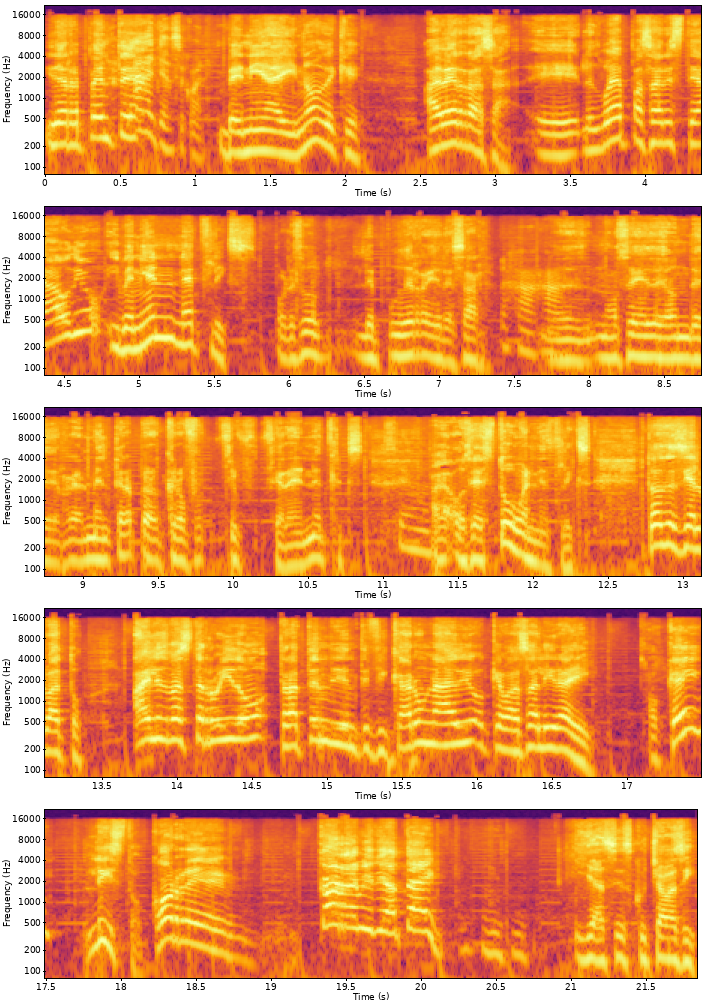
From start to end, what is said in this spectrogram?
Y de repente Ah, ya sé cuál. venía ahí, ¿no? De que, a ver, raza, eh, les voy a pasar este audio y venía en Netflix, por eso le pude regresar. Ajá, No sé de dónde realmente era, pero creo que si era en Netflix. Ah, o sea, estuvo en Netflix. Entonces decía el vato, ahí les va este ruido, traten de identificar un audio que va a salir ahí. ¿Ok? Listo, corre, corre videotape. Y ya se escuchaba así.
